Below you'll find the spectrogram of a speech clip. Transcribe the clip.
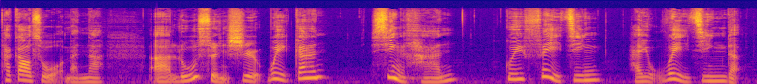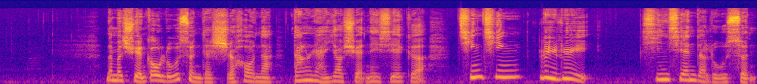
他告诉我们呢，啊，芦笋是味甘、性寒、归肺经还有胃经的。那么选购芦笋的时候呢，当然要选那些个青青绿绿、新鲜的芦笋。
